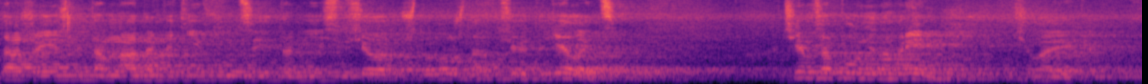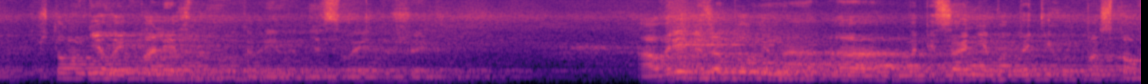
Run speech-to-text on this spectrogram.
даже если там надо, какие функции там есть. Все, что нужно, все это делается. Чем заполнено время у человека? Что он делает полезного в это время для своей души? А время заполнено э, написанием вот таких вот постов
